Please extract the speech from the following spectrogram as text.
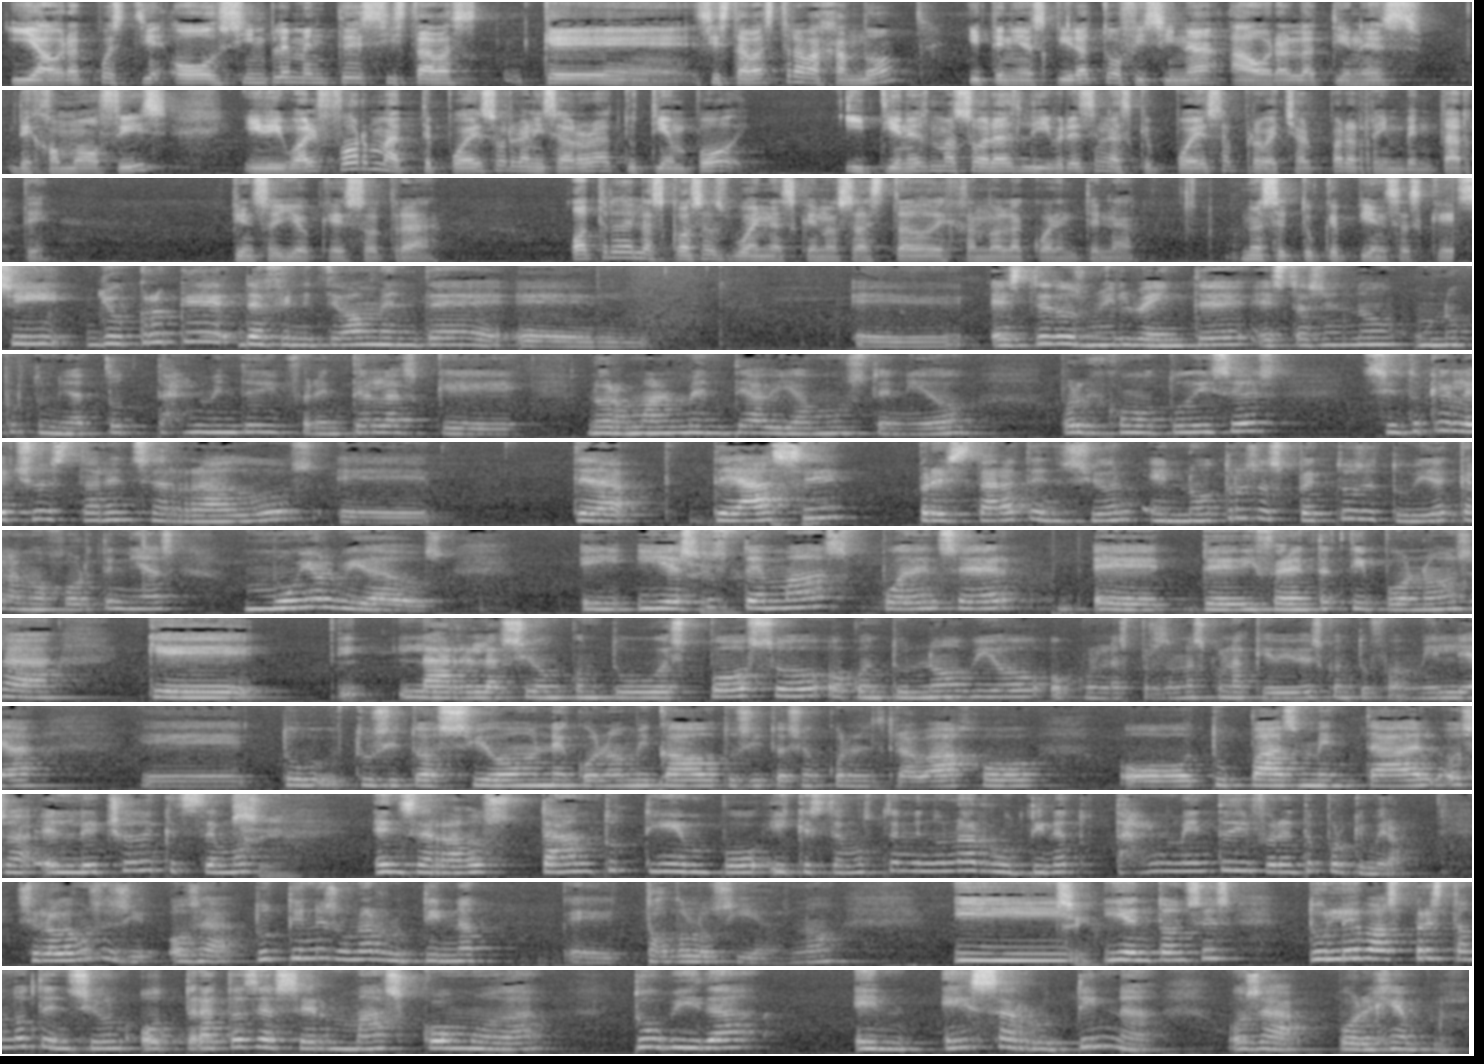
Y ahora pues o simplemente si estabas que si estabas trabajando y tenías que ir a tu oficina, ahora la tienes de home office y de igual forma te puedes organizar ahora tu tiempo y tienes más horas libres en las que puedes aprovechar para reinventarte. Pienso yo que es otra otra de las cosas buenas que nos ha estado dejando la cuarentena. No sé tú qué piensas que Sí, yo creo que definitivamente el, eh, este 2020 está siendo una oportunidad totalmente diferente a las que normalmente habíamos tenido, porque como tú dices, siento que el hecho de estar encerrados eh, te, te hace prestar atención en otros aspectos de tu vida que a lo mejor tenías muy olvidados. Y, y estos temas pueden ser eh, de diferente tipo, ¿no? O sea, que la relación con tu esposo o con tu novio o con las personas con las que vives, con tu familia, eh, tu, tu situación económica o tu situación con el trabajo, o tu paz mental, o sea, el hecho de que estemos encerrados tanto tiempo y que estemos teniendo una rutina totalmente diferente, porque mira, si lo vemos así, o sea, tú tienes una rutina eh, todos los días, ¿no? Y, y entonces tú le vas prestando atención o tratas de hacer más cómoda tu vida en esa rutina. O sea, por ejemplo,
